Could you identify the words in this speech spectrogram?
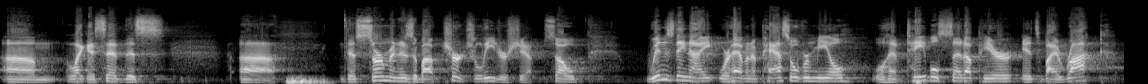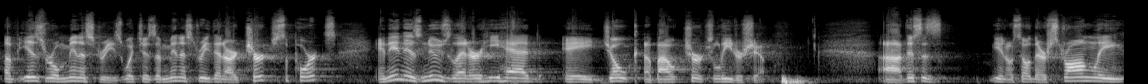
Um, like I said, this, uh, this sermon is about church leadership. So, Wednesday night, we're having a Passover meal. We'll have tables set up here. It's by Rock of Israel Ministries, which is a ministry that our church supports. And in his newsletter, he had a joke about church leadership. Uh, this is you know, so they're strongly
